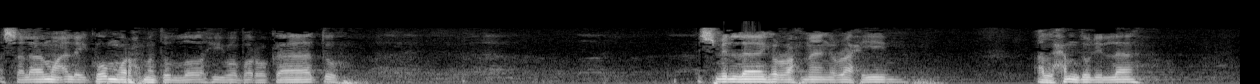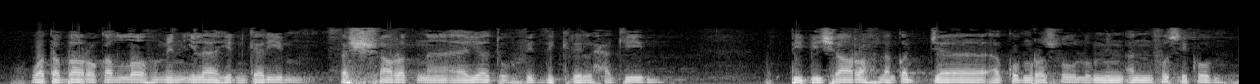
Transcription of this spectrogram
Assalamualaikum warahmatullahi wabarakatuh. Bismillahirrahmanirrahim. Alhamdulillah. Wa tabarakallahu min ilahin karim. Basyaratna ayatuh fi dzikril hakim. Bibisharah laqad ja'akum rasulun min anfusikum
